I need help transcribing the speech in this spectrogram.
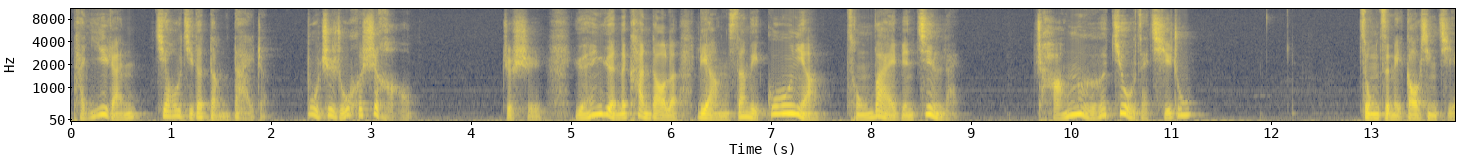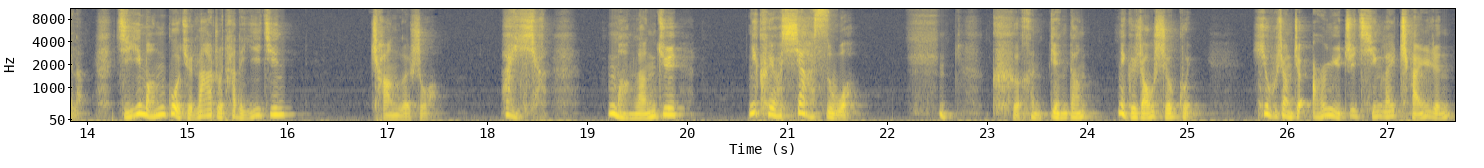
她依然焦急地等待着，不知如何是好。这时，远远地看到了两三位姑娘从外边进来，嫦娥就在其中。宗子美高兴极了，急忙过去拉住他的衣襟。嫦娥说：“哎呀，莽郎君，你可要吓死我！哼，可恨颠当那个饶舌鬼，又让这儿女之情来缠人。”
